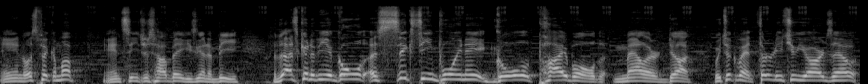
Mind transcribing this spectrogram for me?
And let's pick him up and see just how big he's going to be. That's going to be a gold, a 16.8 gold piebald mallard duck. We took him at 32 yards out,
